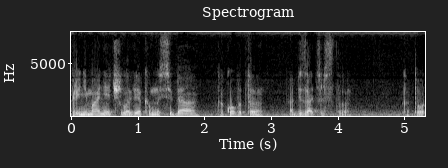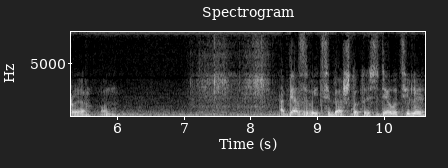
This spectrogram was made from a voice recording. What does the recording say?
принимание человеком на себя какого-то обязательства, которое он обязывает себя что-то сделать, или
